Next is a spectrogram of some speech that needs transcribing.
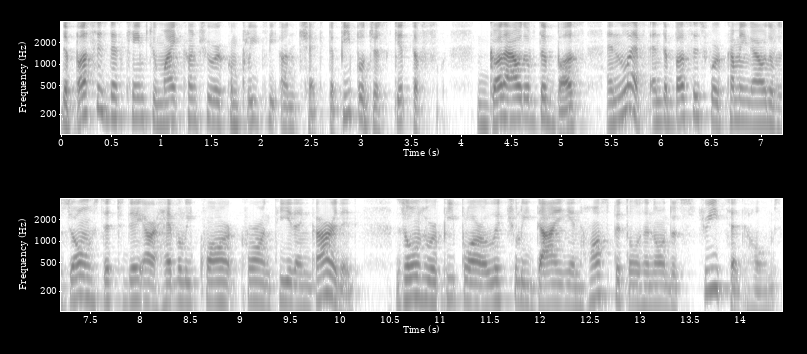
the buses that came to my country were completely unchecked. The people just get the f- got out of the bus and left, and the buses were coming out of zones that today are heavily quar- quarantined and guarded zones where people are literally dying in hospitals and on the streets at homes.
